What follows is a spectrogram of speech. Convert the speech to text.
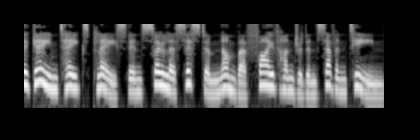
The game takes place in Solar System number 517,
